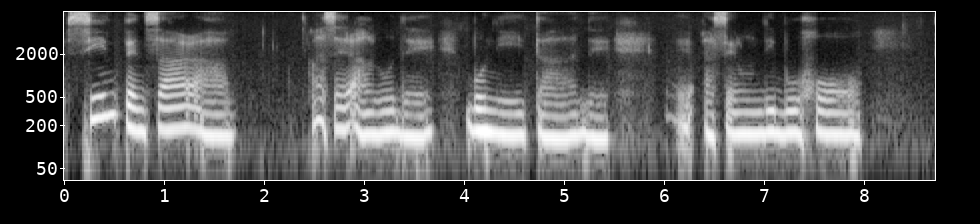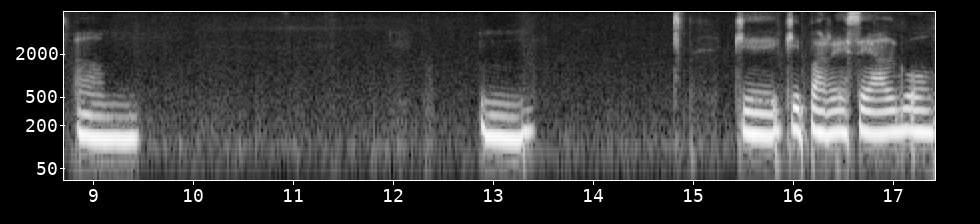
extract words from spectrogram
sin pensar a hacer algo de bonita, de eh, hacer un dibujo um, mm, que, que, parece algo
